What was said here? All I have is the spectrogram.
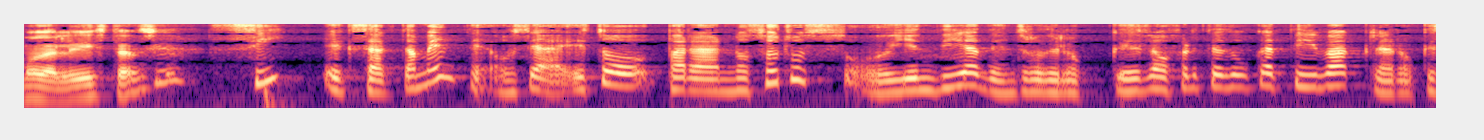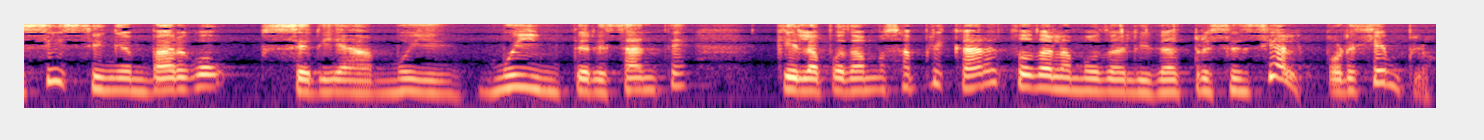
modalidad de distancia? Sí, exactamente. O sea, esto para nosotros hoy en día, dentro de lo que es la oferta educativa, claro que sí. Sin embargo, sería muy, muy interesante que la podamos aplicar a toda la modalidad presencial, por ejemplo.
